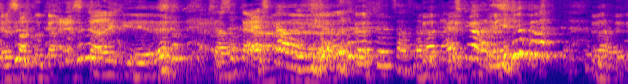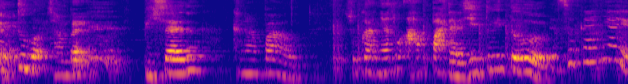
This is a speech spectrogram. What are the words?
S1 KSK Iya. satu KSK iya. Satu KSK iya. nah itu kok sampai bisa itu? Kenapa sukanya tuh apa dari situ itu Sukanya ya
